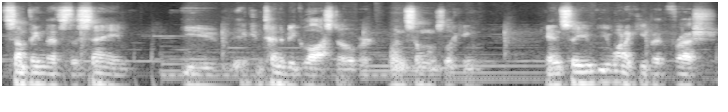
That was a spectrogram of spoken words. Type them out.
something that's the same, you it can tend to be glossed over when someone's looking and so you, you want to keep it fresh.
